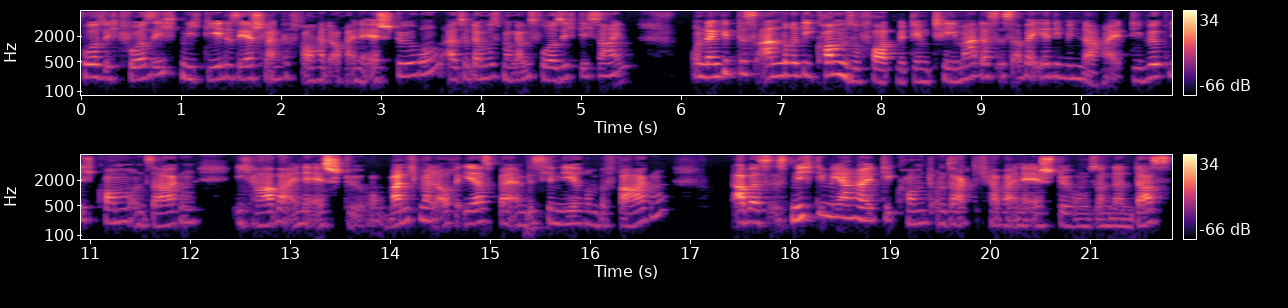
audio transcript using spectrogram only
Vorsicht, Vorsicht, nicht jede sehr schlanke Frau hat auch eine Essstörung. Also da muss man ganz vorsichtig sein. Und dann gibt es andere, die kommen sofort mit dem Thema. Das ist aber eher die Minderheit, die wirklich kommen und sagen, ich habe eine Essstörung. Manchmal auch erst bei ein bisschen näherem Befragen. Aber es ist nicht die Mehrheit, die kommt und sagt, ich habe eine Essstörung, sondern das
